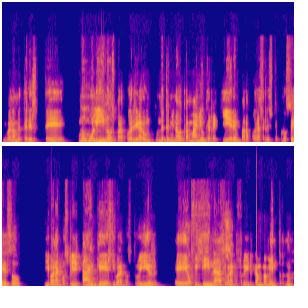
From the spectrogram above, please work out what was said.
iban a meter este, unos molinos para poder llegar a un, determinado tamaño que requieren para poder hacer este proceso, iban a construir tanques, iban a construir eh, oficinas, iban a construir campamentos, ¿no?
